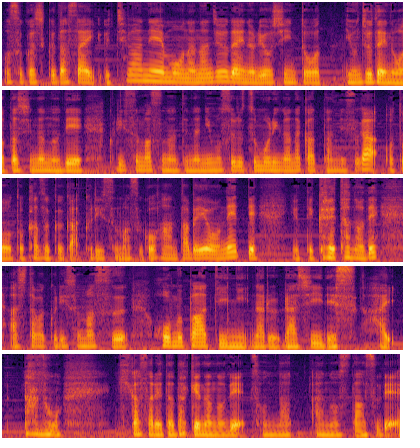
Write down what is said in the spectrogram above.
お過ごしください。うちはねもう70代の両親と40代の私なのでクリスマスなんて何もするつもりがなかったんですが弟家族がクリスマスご飯食べようねって言ってくれたので明日はクリスマスホームパーティーになるらしいです。はい。あの聞かされただけなのでそんなあのスタンスで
